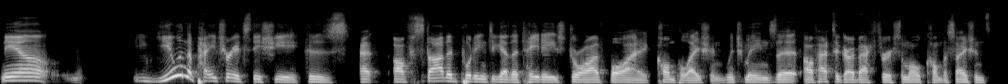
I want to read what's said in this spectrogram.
Now, you and the Patriots this year, because I've started putting together TD's drive by compilation, which means that I've had to go back through some old conversations.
